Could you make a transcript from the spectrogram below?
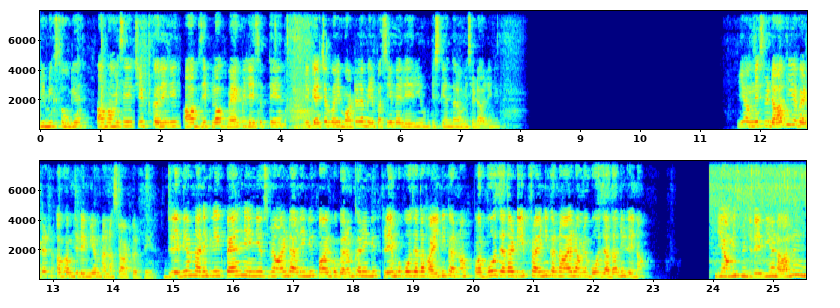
ये मिक्स हो गया अब हम इसे शिफ्ट करेंगे। आप जिप लॉक बैग भी ले सकते हैं। ये केचप वाली बॉटल है, मेरे पास ये मैं ले रही हूँ। इसके अंदर हम इसे डालेंगे। ये हमने इसमें डाल दिया बैटर। अब हम जलेबियाँ बनाना स्टार्ट करते हैं। जलेबियाँ बनाने के लिए एक पैन लेंगे, उसमें ऑयल डालेंगे। ऑयल को गर्म करेंगे। फ्लेम को बहुत ज़्यादा हाई नहीं करना और बहुत ज़्यादा डीप फ्राई नहीं करना। ऑयल हमें बहुत ज़्यादा नहीं लेना। ये हम इसमें जलेबियाँ डाल रहे हैं।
